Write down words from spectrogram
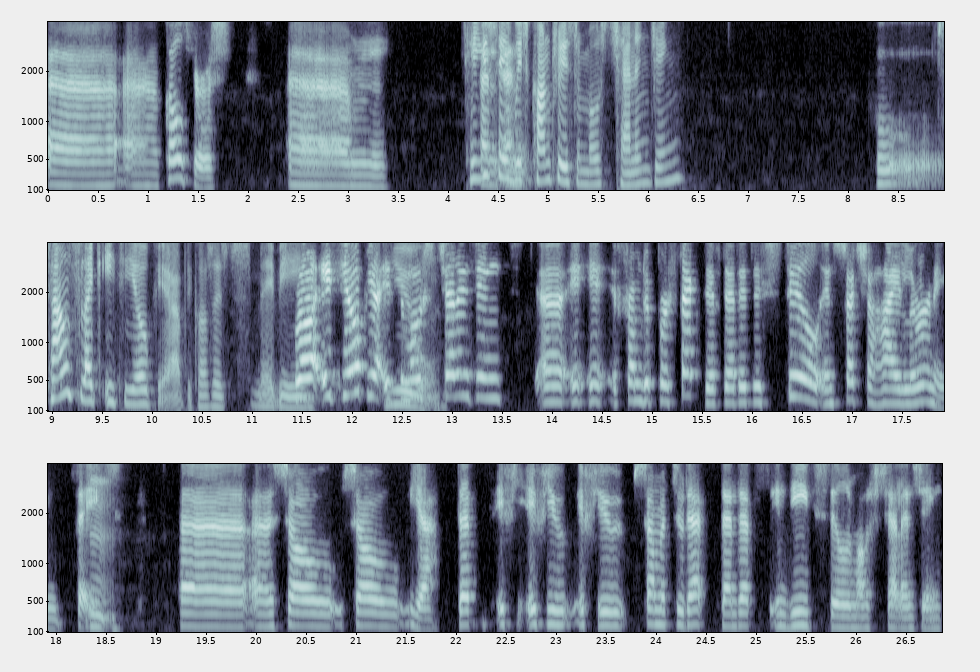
uh, uh, cultures um, can you and, say and which country is the most challenging? Ooh. Sounds like Ethiopia because it's maybe. Well, Ethiopia is you. the most challenging uh, it, it, from the perspective that it is still in such a high learning phase. Mm. Uh, uh, so so yeah, that if if you if you sum it to that, then that's indeed still the most challenging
